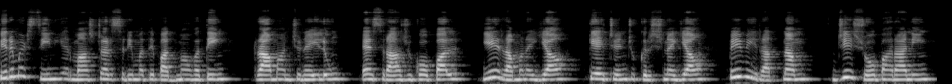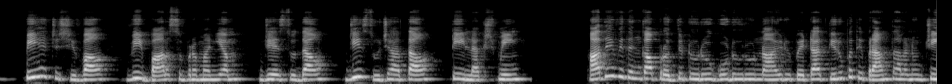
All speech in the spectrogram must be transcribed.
pyramid senior master Shrimati Padmavathi Ramanjaneyulu S Rajagopal A Ramanaiah K Chenchu Krishnaiah PV Ratnam G Shobharani PH Siva V Balasubrahmanyam J Sudha G Sujatha T Lakshmi అదేవిధంగా ప్రొద్దుటూరు గూడూరు నాయుడుపేట తిరుపతి ప్రాంతాల నుంచి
